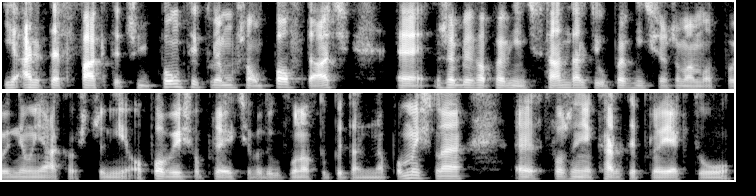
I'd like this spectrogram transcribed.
I artefakty, czyli punkty, które muszą powstać, e, żeby zapewnić standard i upewnić się, że mamy odpowiednią jakość, czyli opowieść o projekcie według 12 pytań na pomyśle, e, stworzenie karty projektu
